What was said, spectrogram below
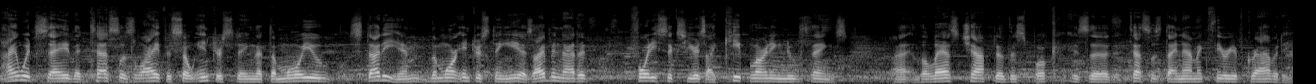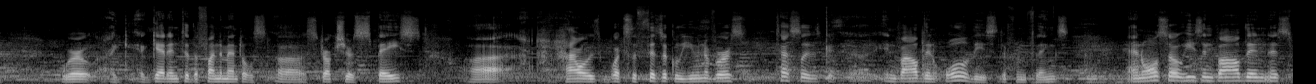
I would say that Tesla's life is so interesting that the more you study him, the more interesting he is. I've been at it 46 years. I keep learning new things. Uh, the last chapter of this book is uh, Tesla's dynamic theory of gravity, where I get into the fundamental uh, structure of space, uh, how is, what's the physical universe. Tesla is uh, involved in all of these different things, and also he's involved in this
